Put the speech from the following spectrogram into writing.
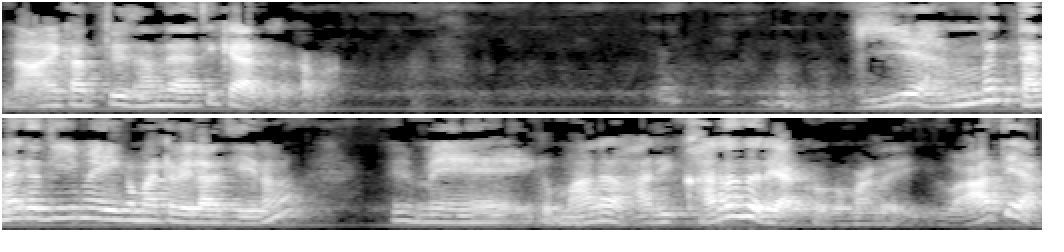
නායකත්වයේ සඳහා ඇති කෑදරකම. ගියේ හැම තැනකදීම ඒක මට වෙලා තියෙනවා. මේ ඒක මල හරි කරදරයක් ඔක මට වාතයක්.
